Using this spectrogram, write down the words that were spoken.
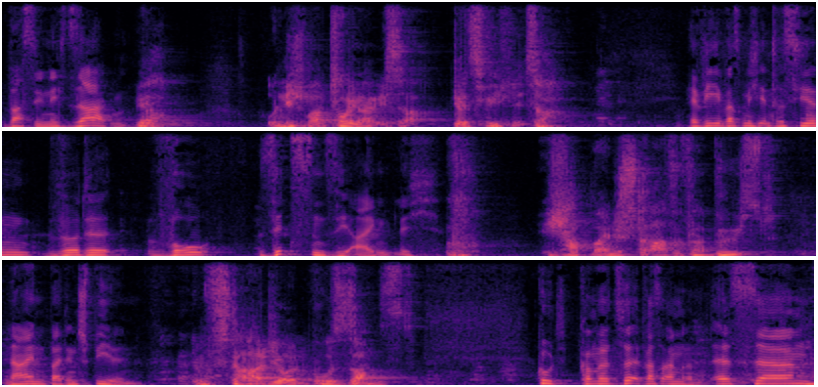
Was Sie nicht sagen. Ja. Und nicht mal teuer ist er, der Svitlitzer. Herr W., was mich interessieren würde, wo sitzen Sie eigentlich? Ich hab meine Strafe verbüßt. Nein, bei den Spielen. Im Stadion, wo sonst? Gut, kommen wir zu etwas anderem. Es, ähm,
